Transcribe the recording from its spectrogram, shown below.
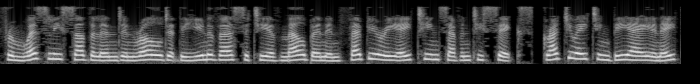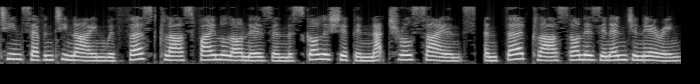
From Wesley Sutherland enrolled at the University of Melbourne in February 1876, graduating BA in 1879 with first-class final honours and the scholarship in natural science, and third-class honours in engineering.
